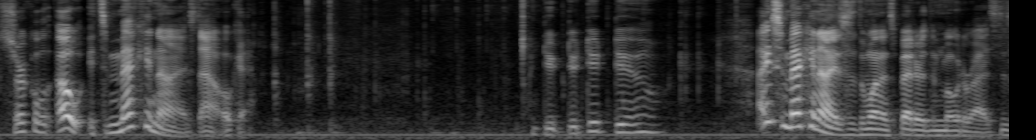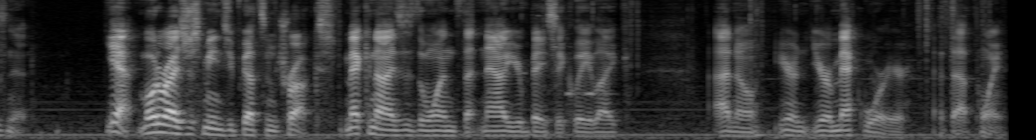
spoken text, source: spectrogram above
Circle. Oh, it's mechanized. Oh, okay. Do do do do. I guess mechanized is the one that's better than motorized, isn't it? Yeah, motorized just means you've got some trucks. Mechanized is the ones that now you're basically like, I don't know, you're, you're a mech warrior at that point.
